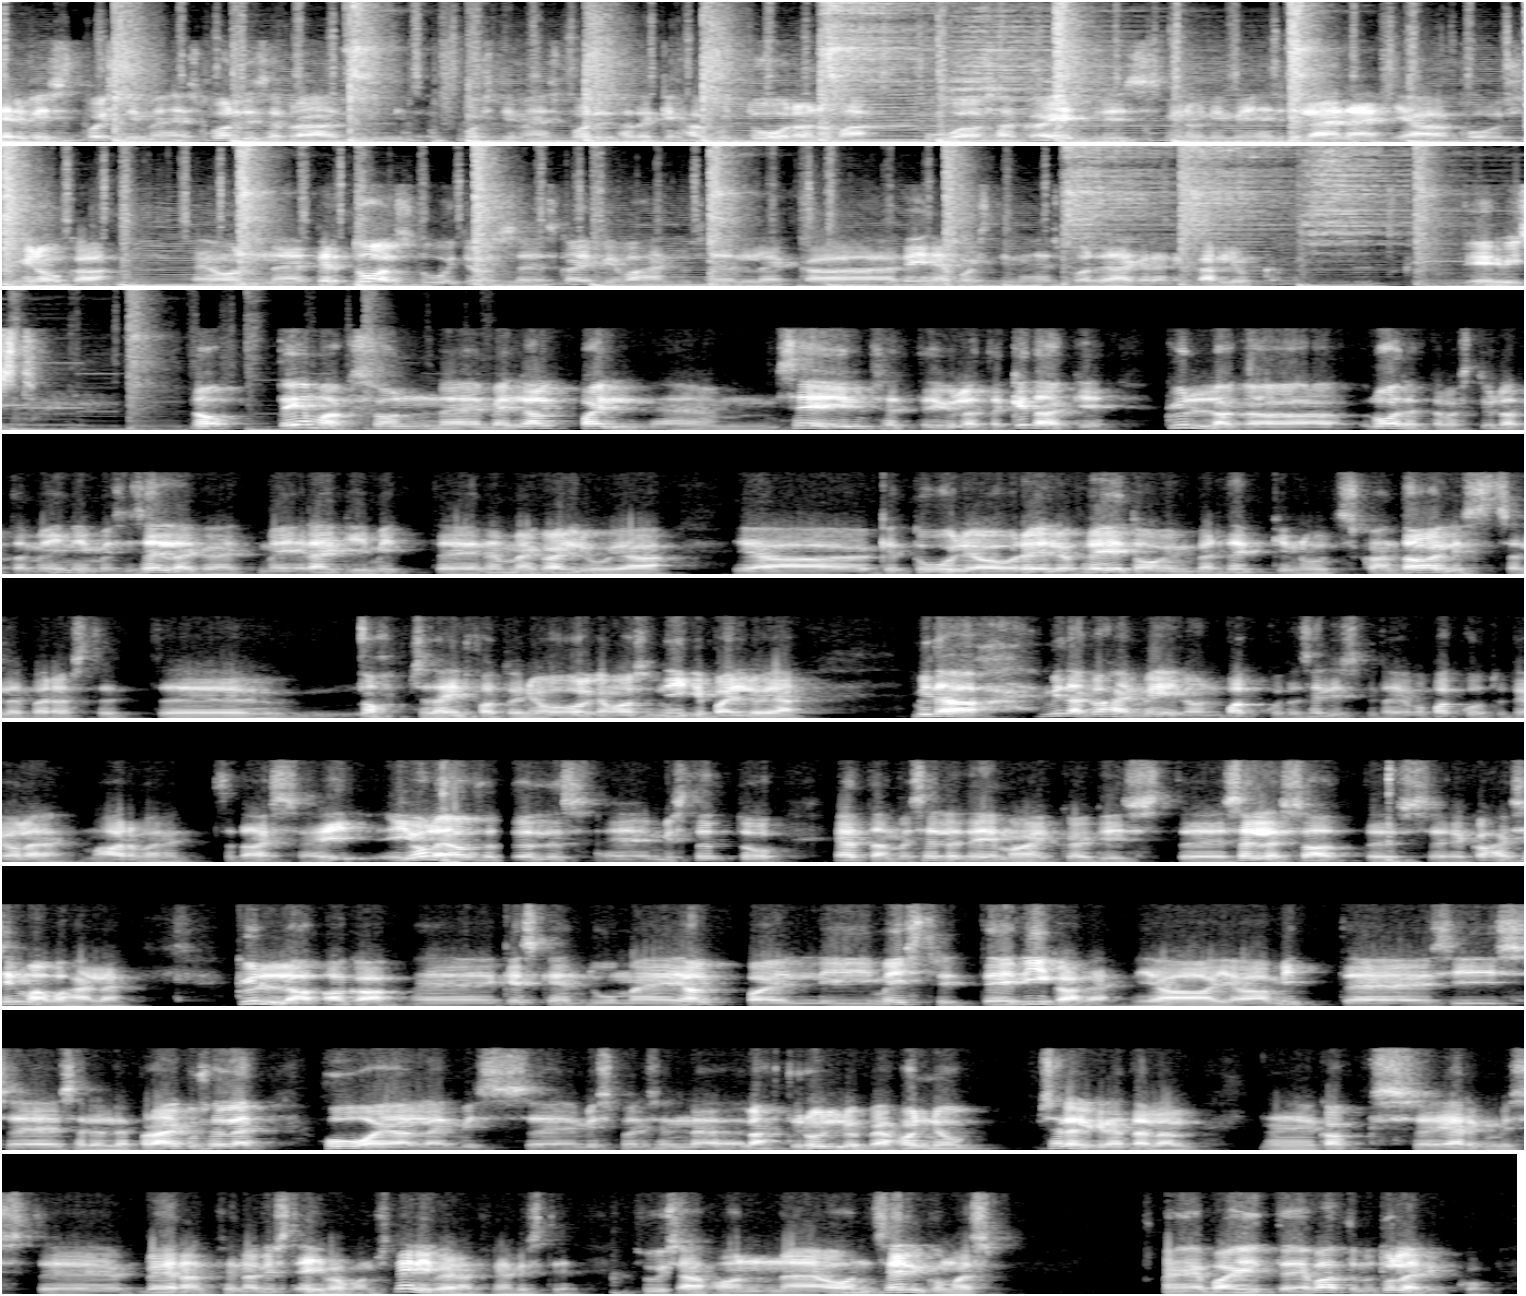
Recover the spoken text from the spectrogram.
tervist, Postimehe spordisõbrad. Postimehe spordisaade Kehakultuur on oma uue osaga eetris. minu nimi Henri Lääne ja koos minuga on virtuaalstuudios Skype'i vahendusel ka teine Postimehe spordiajakirjanik Karl Juhkam. tervist. no teemaks on meil jalgpall. see ilmselt ei üllata kedagi, küll aga loodetavasti üllatame inimesi sellega, et me ei räägi mitte Nõmme Kalju ja ja Getulio Aurelio Fredo ümber tekkinud skandaalist, sellepärast et eh, noh, seda infot on ju, olgem ausad, niigi palju ja mida, mida kahel meil on pakkuda sellist, mida juba pakutud ei ole, ma arvan, et seda asja ei, ei ole ausalt öeldes, eh, mistõttu jätame selle teema ikkagist eh, selles saates kahe silma vahele. küll aga keskendume jalgpalli meistrite liigale ja, ja mitte siis sellele praegusele hooajale, mis, mis meil siin lahti rullub ja on ju sellelgi nädalal eh, kaks järgmist eh, veerandfinalisti, ei, vabandust, neli veerandfinalisti suisa on, on selgumas. Eh, vaid vaatame tulevikku.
